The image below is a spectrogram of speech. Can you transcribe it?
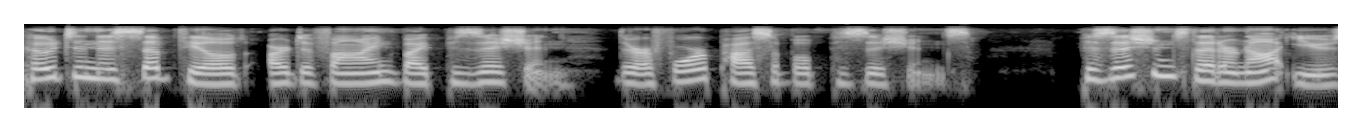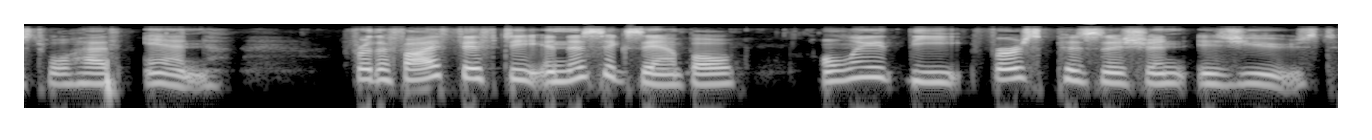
Codes in this subfield are defined by position. There are four possible positions. Positions that are not used will have N, for the 550 in this example, only the first position is used.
